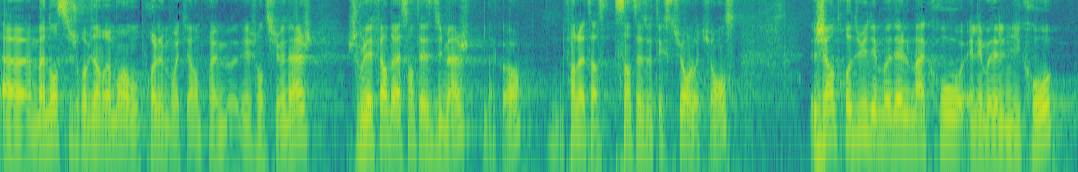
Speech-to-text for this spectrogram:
maintenant, si je reviens vraiment à mon problème, moi qui ai un problème d'échantillonnage, je voulais faire de la synthèse d'image, d'accord? Enfin, la synthèse de texture en l'occurrence. J'ai introduit les modèles macro et les modèles micro,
